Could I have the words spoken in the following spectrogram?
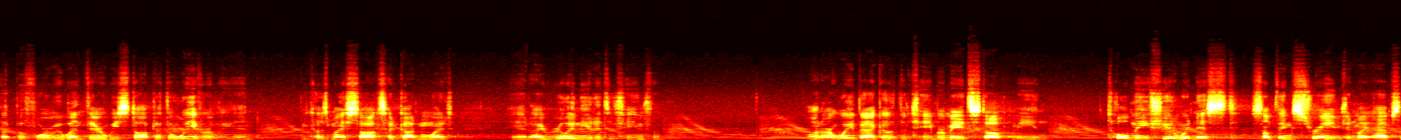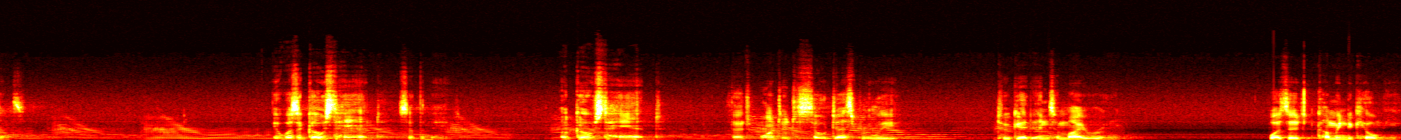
But before we went there, we stopped at the Waverly Inn because my socks had gotten wet and I really needed to change them. On our way back out, the chambermaid stopped me and told me she had witnessed something strange in my absence. It was a ghost hand, said the maid. A ghost hand that wanted so desperately to get into my room. Was it coming to kill me?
